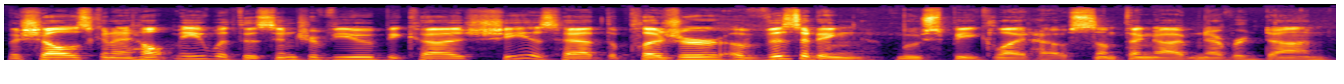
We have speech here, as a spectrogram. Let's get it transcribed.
Michelle is going to help me with this interview because she has had the pleasure of visiting Moose Peak Lighthouse, something I've never done.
